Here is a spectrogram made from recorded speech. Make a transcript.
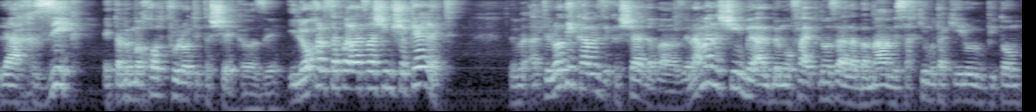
להחזיק את במרכאות כפולות את השקר הזה. היא לא יכולה לספר לעצמה שהיא משקרת. אתם לא יודעים כמה זה קשה הדבר הזה. למה אנשים במופע היפנוזה על הבמה משחקים אותה כאילו הם פתאום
